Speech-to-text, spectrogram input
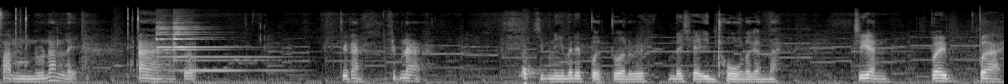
สั่นดูนั่นแหละ อ่าก็เจอกันคลิปหน้า คลิปนี้ไม่ได้เปิดตัวเลย ได้แค่อินโทรแล้วกันนะ เจอกันบายบาย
